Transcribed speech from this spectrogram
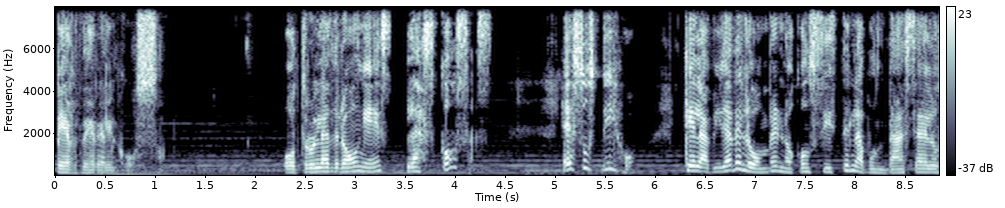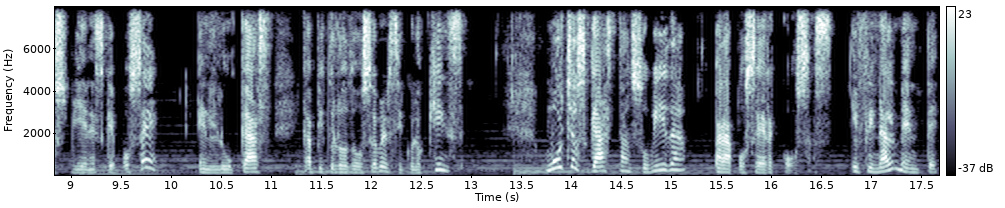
perder el gozo. Otro ladrón es las cosas. Jesús dijo que la vida del hombre no consiste en la abundancia de los bienes que posee, en Lucas capítulo 12 versículo 15. Muchos gastan su vida para poseer cosas y finalmente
